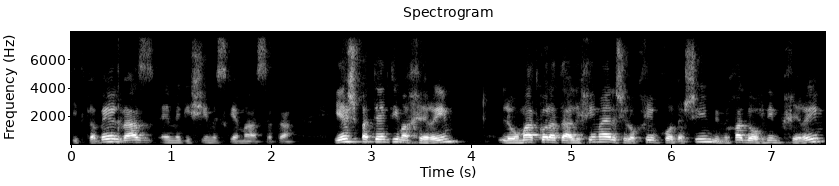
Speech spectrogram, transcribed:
תתקבל, ואז הם מגישים הסכם העסקה. יש פטנטים אחרים, לעומת כל התהליכים האלה שלוקחים חודשים, במיוחד בעובדים בכירים.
